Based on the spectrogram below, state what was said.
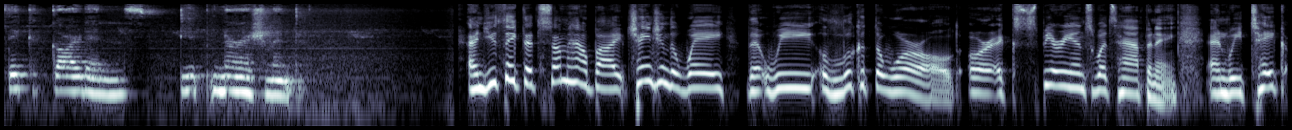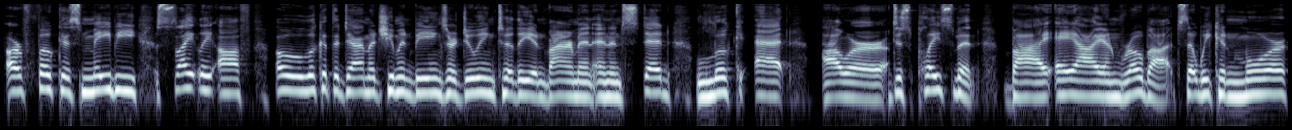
thick gardens, deep nourishment. And you think that somehow by changing the way that we look at the world or experience what's happening, and we take our focus maybe slightly off, oh, look at the damage human beings are doing to the environment, and instead look at our displacement by AI and robots, that we can more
